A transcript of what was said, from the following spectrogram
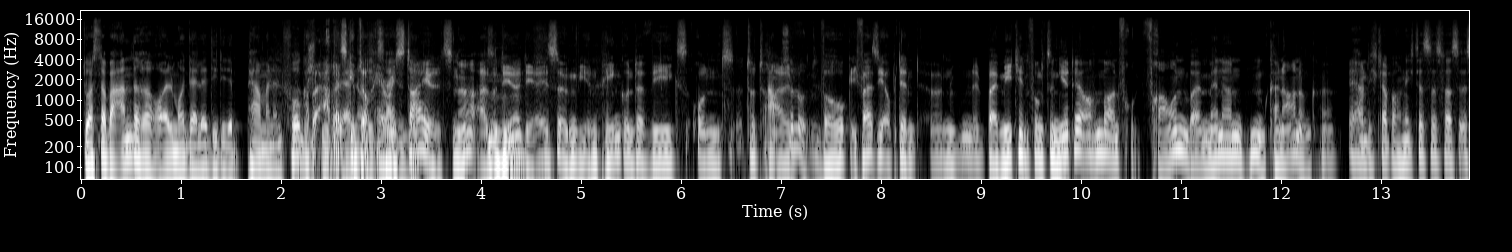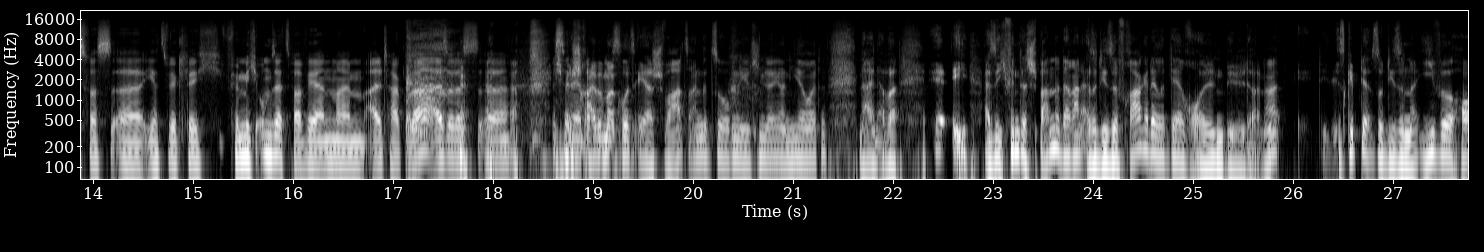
Du hast aber andere Rollenmodelle, die dir permanent vorgespielt Aber, aber es werden. gibt und auch die Harry Styles, ne? Also der, der ist irgendwie in Pink unterwegs und total Absolut. Vogue. Ich weiß nicht, ob der äh, bei Mädchen funktioniert der offenbar und Fr- Frauen, bei Männern, hm, keine Ahnung. Ja, und ich glaube auch nicht, dass das was ist, was äh, jetzt wirklich für mich umsetzbar wäre in meinem Alltag, oder? Also das äh, Ich beschreibe mal kurz eher schwarz angezogen, Nils Schneiderjan hier heute. Nein, aber äh, also ich finde das Spannende daran, also diese Frage der, der Rollenbilder, ne? Es gibt ja so diese naive Hoffnung,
